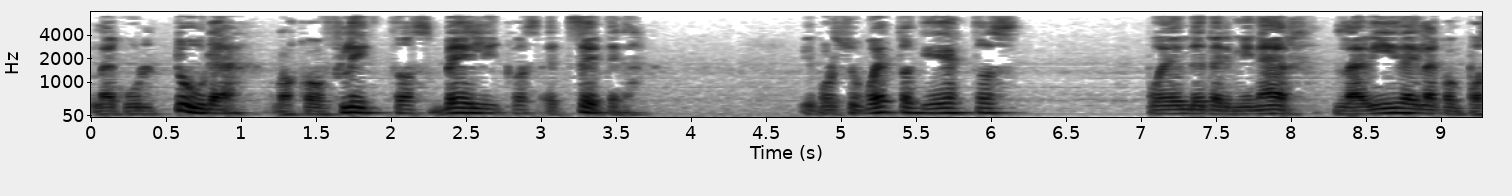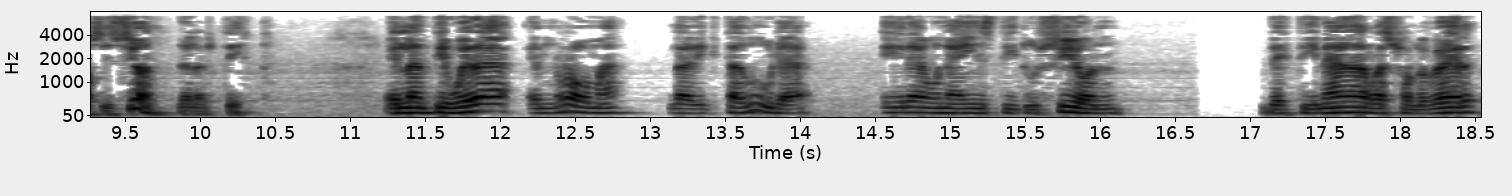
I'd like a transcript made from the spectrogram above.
la cultura, los conflictos bélicos, etc. Y por supuesto que estos pueden determinar la vida y la composición del artista. En la antigüedad, en Roma, la dictadura era una institución destinada a resolver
